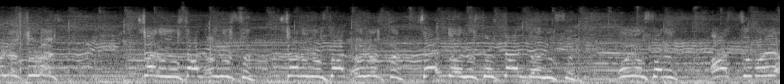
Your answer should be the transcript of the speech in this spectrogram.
Ölürsünüz. Sen uyursan ölürsün. Sen uyursan ölürsün. Sen de ölürsün, sen de ölürsün. Uyursanız astmayı.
